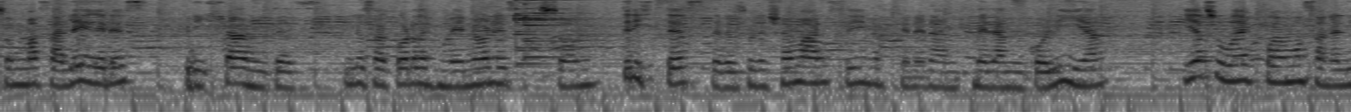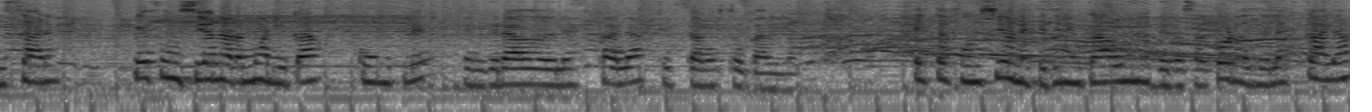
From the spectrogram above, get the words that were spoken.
son más alegres, brillantes, y los acordes menores son tristes, se les suele llamar, ¿sí? nos generan melancolía, y a su vez podemos analizar qué función armónica cumple el grado de la escala que estamos tocando. Estas funciones que tienen cada uno de los acordes de la escala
